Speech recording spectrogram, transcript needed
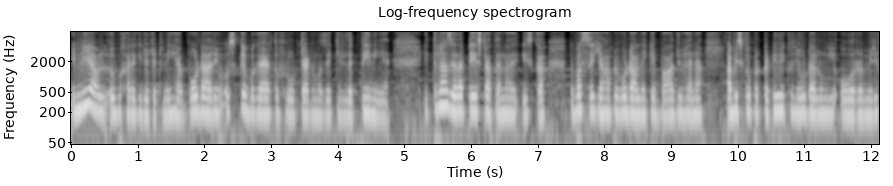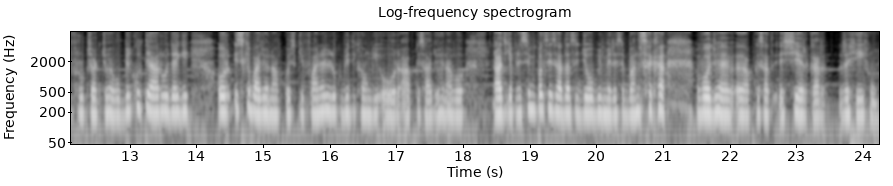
इमली आलू बुखारे की जो चटनी है वो डाल रही हूँ। उसके बगैर तो फ्रूट चाट मज़े की लगती नहीं है। इतना ज़्यादा टेस्ट आता है ना इसका। तो बस यहाँ पर वो डालने के बाद जो है ना अब इसके ऊपर कटी हुई खजूर डालूँगी और मेरी फ्रूट चाट जो है वो बिल्कुल तैयार हो जाएगी। और इसके बाद जो है ना आपको इसकी फ़ाइनल लुक भी दिखाऊँगी और आपके साथ जो है ना वो आज की अपनी सिंपल सी, सादा सी जो भी मेरे से बन सका वो जो है, आपके साथ शेयर कर रही हूँ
